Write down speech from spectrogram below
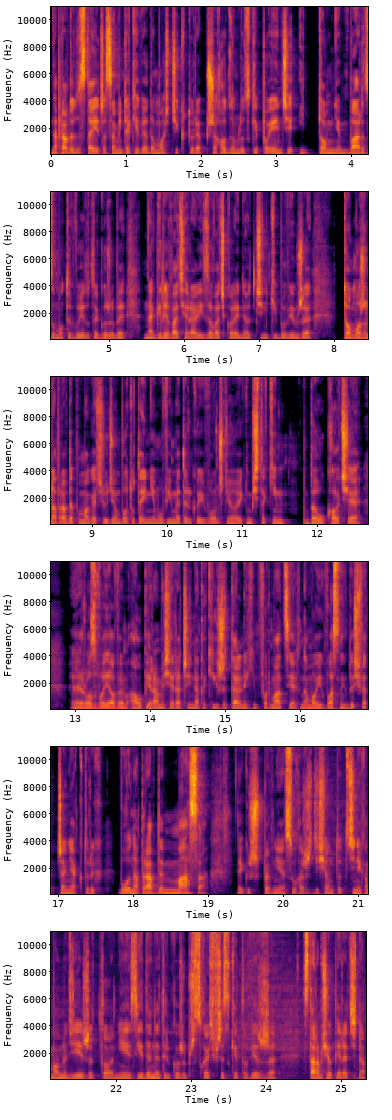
naprawdę dostaję czasami takie wiadomości, które przechodzą ludzkie pojęcie i to mnie bardzo motywuje do tego, żeby nagrywać, realizować kolejne odcinki, bo wiem, że to może naprawdę pomagać ludziom, bo tutaj nie mówimy tylko i wyłącznie o jakimś takim bełkocie e, rozwojowym, a opieramy się raczej na takich rzetelnych informacjach, na moich własnych doświadczeniach, których było naprawdę masa. Jak już pewnie słuchasz dziesiąty odcinek, a mam nadzieję, że to nie jest jedyny, tylko że przesłuchać wszystkie, to wiesz, że staram się opierać na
